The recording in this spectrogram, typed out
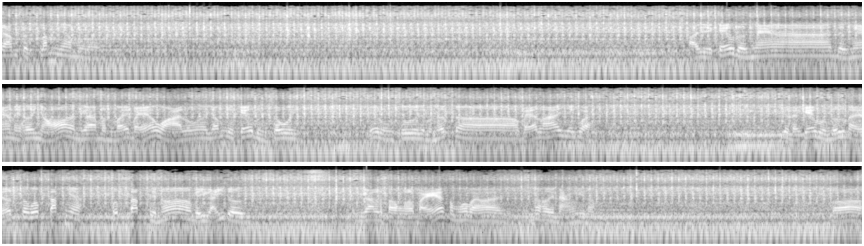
Giam cực lắm nha mọi người. Tại vì kéo đường ngang đường ngang này hơi nhỏ thành ra mình phải bẻ hoài luôn giống như kéo đường xuôi. Kéo đường xuôi thì mình ít uh, bẻ lái chứ các bạn. Với lại kéo đường nước này ít có bóp tách nha. Bóp tách thì nó bị gãy đường. Thành ra là toàn là bẻ không các bạn ơi nó hơi nặng gì nè. Đó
